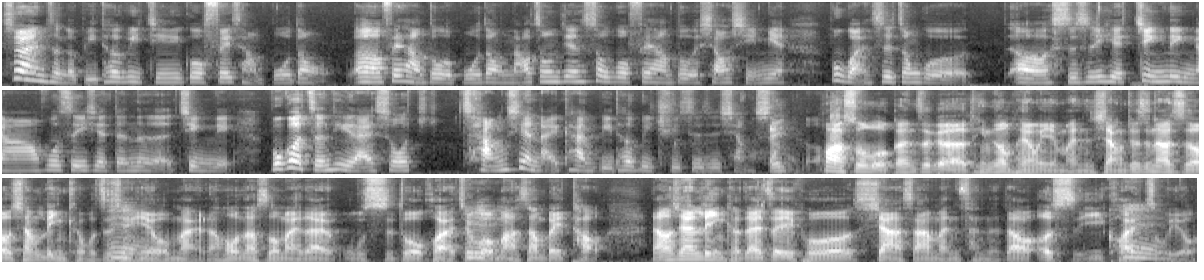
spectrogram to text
虽然整个比特币经历过非常波动，呃非常多的波动，然后中间受过非常多的消息面，不管是中国呃实施一些禁令啊，或是一些等等的禁令，不过整体来说。长线来看，比特币趋势是向上的。话说，我跟这个听众朋友也蛮像，就是那时候像 Link，我之前也有买，然后那时候买在五十多块，结果马上被套。然后现在 Link 在这一波下杀蛮惨的，到二十一块左右，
